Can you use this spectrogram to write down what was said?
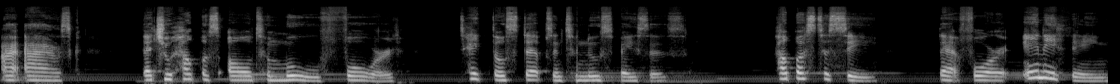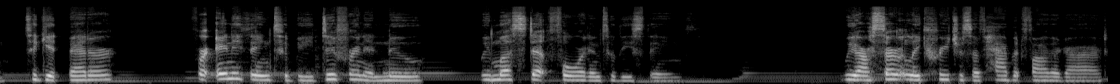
I ask that you help us all to move forward, take those steps into new spaces. Help us to see that for anything to get better, for anything to be different and new, we must step forward into these things. We are certainly creatures of habit, Father God.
